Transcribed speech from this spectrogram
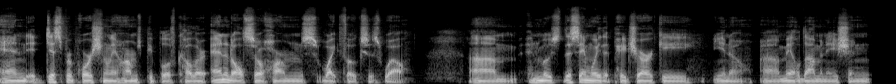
and it disproportionately harms people of color, and it also harms white folks as well. Um, and most the same way that patriarchy, you know, uh, male domination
